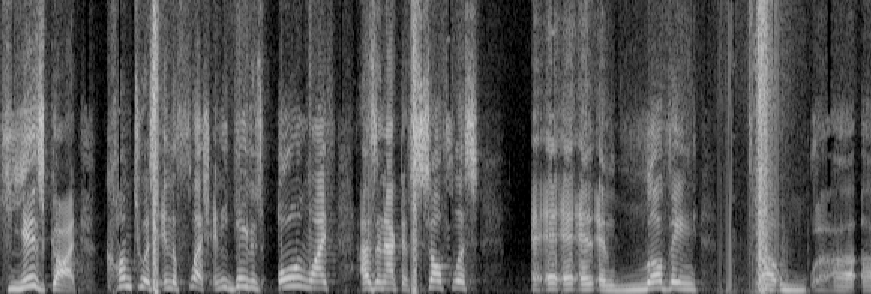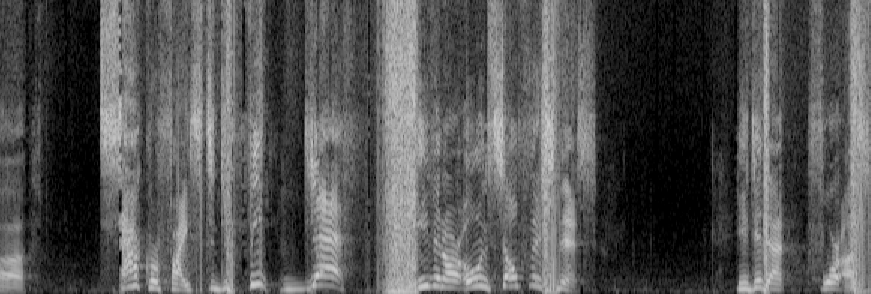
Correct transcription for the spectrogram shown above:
he is God, come to us in the flesh, and he gave his own life as an act of selfless and, and, and loving uh, uh, uh, sacrifice to defeat death, even our own selfishness. He did that for us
